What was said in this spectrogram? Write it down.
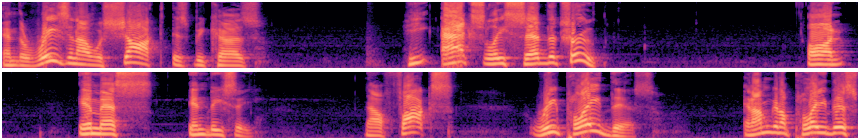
And the reason I was shocked is because he actually said the truth on MSNBC. Now, Fox replayed this, and I'm going to play this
